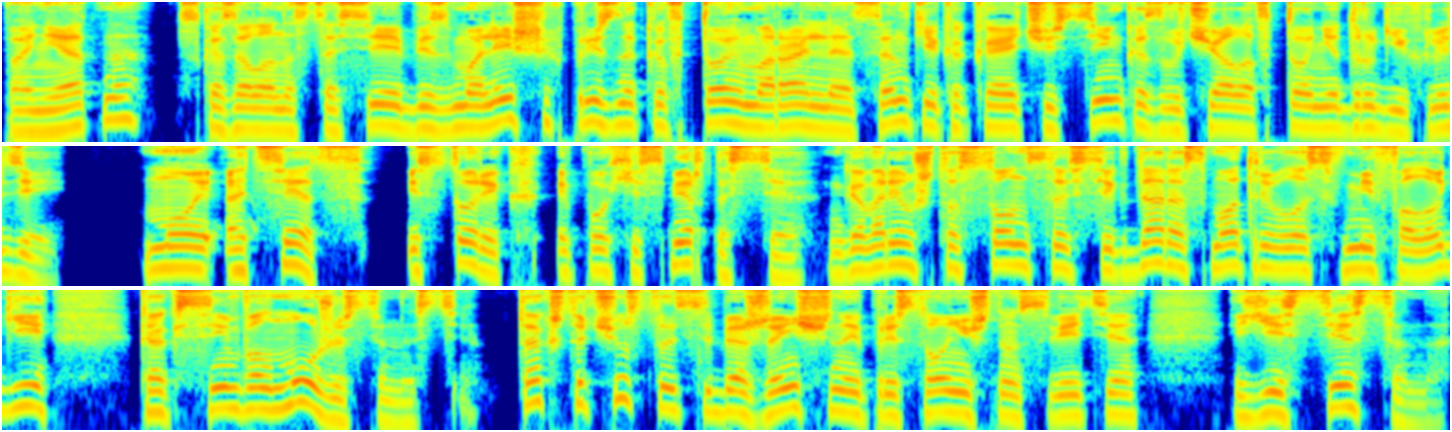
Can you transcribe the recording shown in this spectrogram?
«Понятно», — сказала Анастасия без малейших признаков той моральной оценки, какая частенько звучала в тоне других людей. «Мой отец Историк эпохи смертности говорил, что солнце всегда рассматривалось в мифологии как символ мужественности, так что чувствовать себя женщиной при солнечном свете естественно.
